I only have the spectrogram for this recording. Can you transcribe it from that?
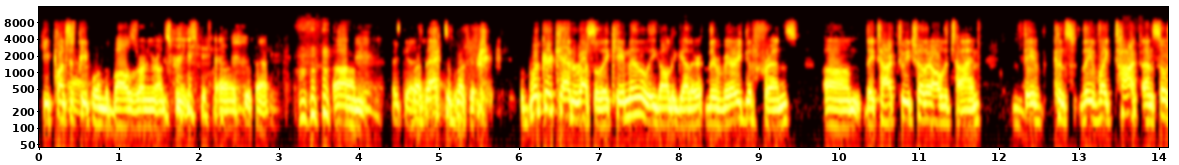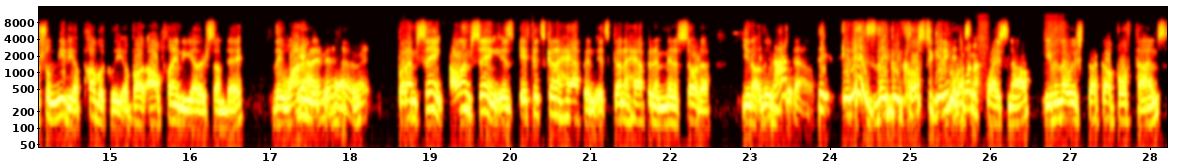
He punches Yeah. people in the balls running around screens. uh, too fast. Um, but back to Booker. Booker, Cat, and Russell. They came in the league all together. They're very good friends. Um, they talk to each other all the time. They've cons- they've like talked on social media publicly about all playing together someday. They want to make it happen. right? But I'm saying, all I'm saying is, if it's going to happen, it's going to happen in Minnesota. You know, they, not though. they- it is. They've been close to getting It's Russell of- twice now, even though we've struck out both times.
